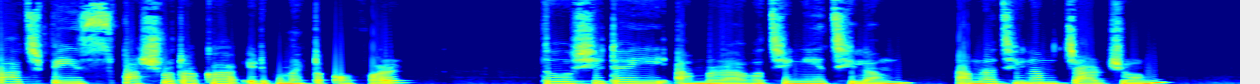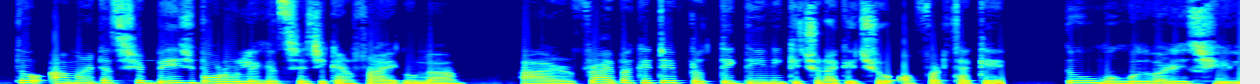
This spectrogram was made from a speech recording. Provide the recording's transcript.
পাঁচ পিস পাঁচশো টাকা এরকম একটা অফার তো সেটাই আমরা হচ্ছে নিয়েছিলাম। আমরা ছিলাম চারজন। তো আমার কাছে বেশ বড় লেগেছে চিকেন ফ্রাই গুলা। আর ফ্রাই প্যাকেটে প্রত্যেক দিনই কিছু না কিছু অফার থাকে। তো মঙ্গলবারে ছিল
